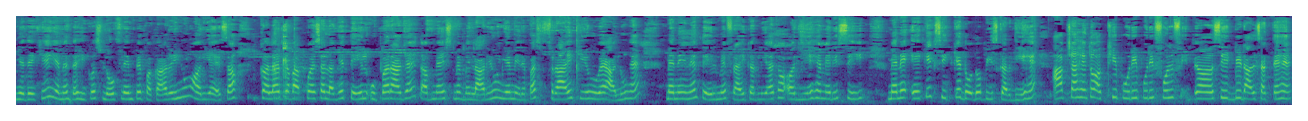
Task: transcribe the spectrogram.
ये देखिए, ये मैं दही को स्लो फ्लेम पे पका रही हूँ और ये ऐसा कलर जब आपको ऐसा लगे तेल ऊपर आ जाए, तब मैं इसमें मिला रही हूँ। ये मेरे पास फ्राई किए हुए आलू हैं। मैंने इन्हें तेल में फ्राई कर लिया था और ये है मेरी सीख। मैंने एक एक सीख के दो दो पीस कर दिए हैं। आप चाहें तो अक्खी पूरी पूरी फुल सीख भी डाल सकते हैं।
